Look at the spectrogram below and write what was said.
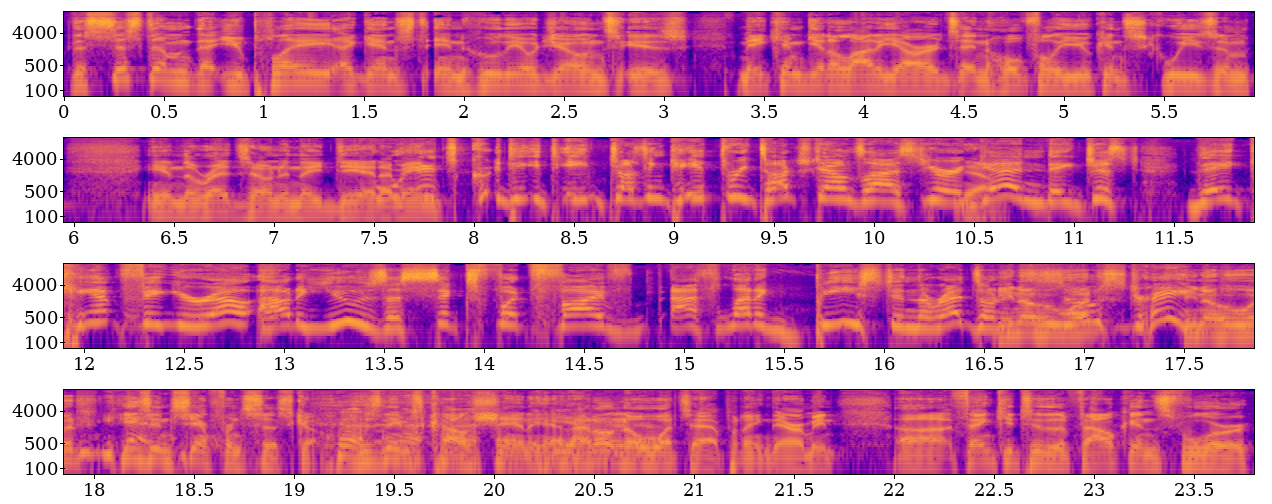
the system that you play against in Julio Jones is make him get a lot of yards, and hopefully you can squeeze him in the red zone, and they did. I mean, it's he, doesn't get three touchdowns last year. Yeah. Again, they just they can't figure out how to use a six foot five athletic beast in the red zone. You know it's who so would? strange. You know who would? Yeah. He's in San Francisco. His name's Kyle Shanahan. Yeah, I don't know doubt. what's happening there. I mean, uh, thank you to the Falcons for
